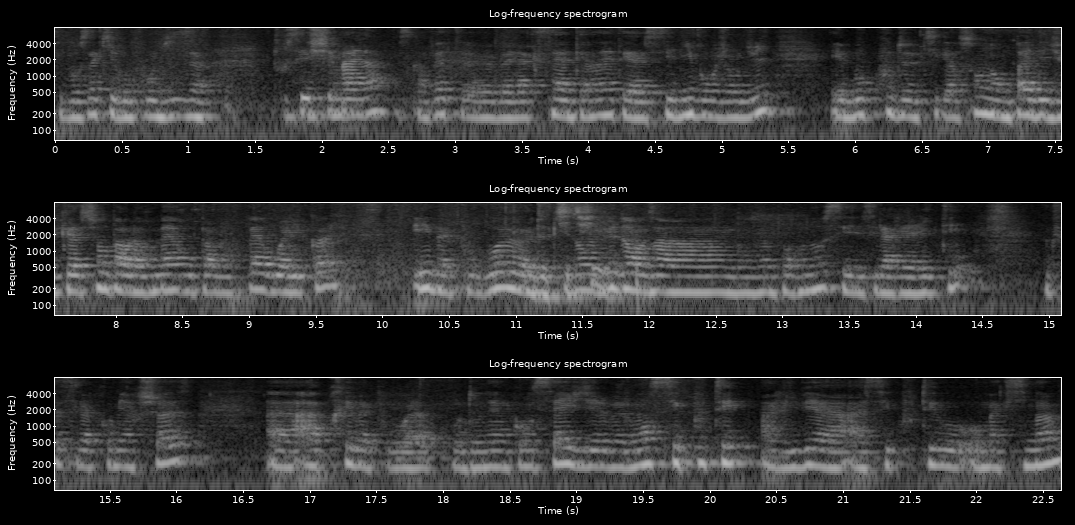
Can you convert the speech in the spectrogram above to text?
c'est pour ça qu'ils reproduisent tous ces schémas-là, parce qu'en fait, euh, bah, l'accès à Internet est assez libre aujourd'hui, et beaucoup de petits garçons n'ont pas d'éducation par leur mère ou par leur père ou à l'école. Et bah, pour eux, de ce qu'ils ont vu dans un, dans un porno, c'est la réalité. Donc ça, c'est la première chose. Euh, après, bah, pour, voilà, pour donner un conseil, je dirais vraiment s'écouter, arriver à, s'écouter au, maximum.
